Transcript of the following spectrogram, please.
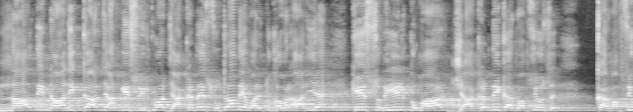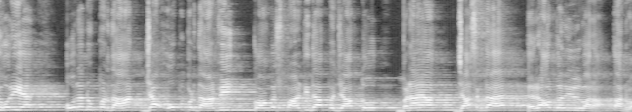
ਨਾਲ ਦੀ ਨਾਲ ਹੀ ਕਰ ਜਾਣਗੇ ਸੁਨੀਲ ਕੁਮਾਰ ਜਾਖੜ ਦੇ। ਸੂਤਰਾਂ ਦੇ ਹਵਾਲੇ ਤੋਂ ਖਬਰ ਆ ਰਹੀ ਹੈ ਕਿ ਸੁਨੀਲ ਕੁਮਾਰ ਜਾਖੜ ਦੀ ਘਰ ਵਾਪਸੀ ਉਸ ਘਰ ਵਾਪਸੀ ਹੋ ਰਹੀ ਹੈ। ਉਹਨਾਂ ਨੂੰ ਪ੍ਰਧਾਨ ਜਾਂ ਉਪ ਪ੍ਰਧਾਨ ਵੀ ਕਾਂਗਰਸ ਪਾਰਟੀ ਦਾ ਪੰਜਾਬ ਤੋਂ ਬਣਾਇਆ ਜਾ ਸਕਦਾ ਹੈ। ਰਾਹੁਲ ਗਾਂਧੀ ਦੁਆਰਾ। ਧੰਨਵਾਦ।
